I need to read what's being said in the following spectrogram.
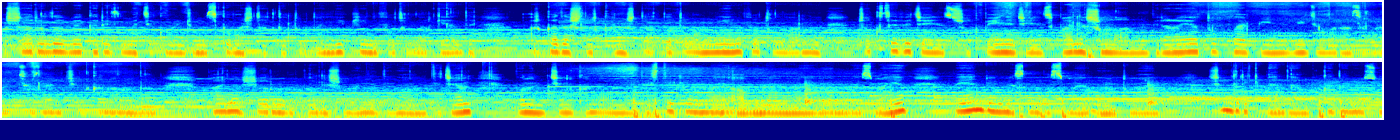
Başarılı ve karizmatik oyuncumuz Kıvanç Tatlıtuğ'dan yepyeni fotolar geldi. Arkadaşlar Kıvanç Tatlıtuğ'un yeni fotolarını çok seveceğiniz, çok beğeneceğiniz paylaşımlarını bir araya toplayıp yeni videolar hazırlayıp sizler için kanalımdan paylaşıyorum ve paylaşmaya devam edeceğim. Bunun için kanalıma destek olmayı, abone olmayı, yorum yazmayı, beğen düğmesine basmayı unutmayın. Şimdilik benden bu kadar olsun.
